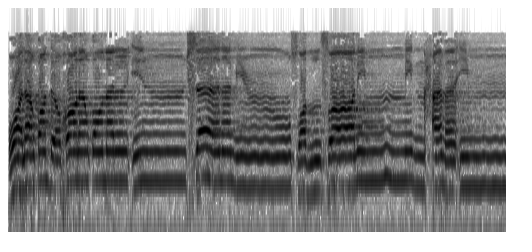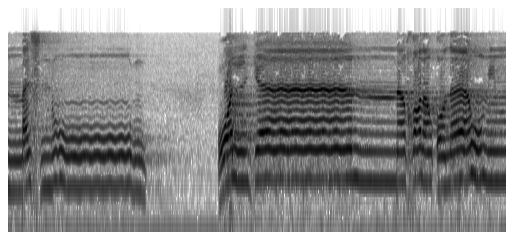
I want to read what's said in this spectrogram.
ولقد خلقنا الإنسان من صلصال من حمأ مسنون. والجان خلقناه من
